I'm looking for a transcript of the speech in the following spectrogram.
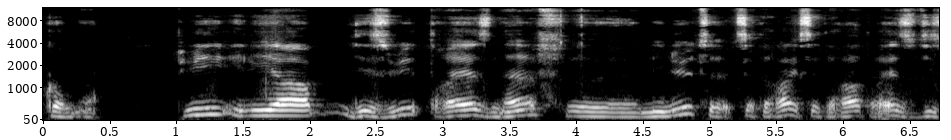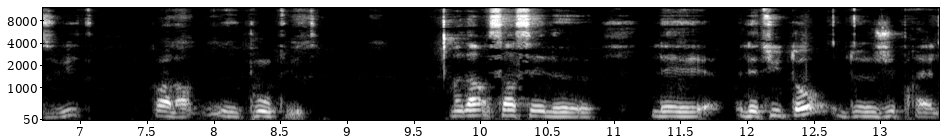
comme. Puis, il y a 18, 13, 9 minutes, etc., etc., 13, 18, voilà, 38. Voilà, ça c'est le, les, les tutos de Juprel.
